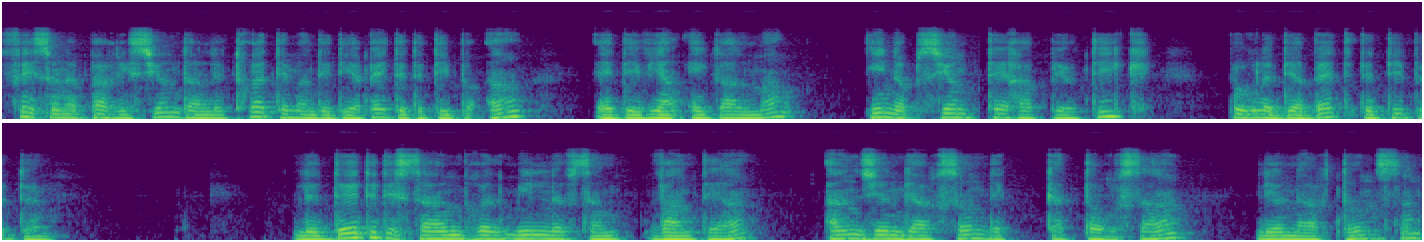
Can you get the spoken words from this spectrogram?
fait son apparition dans le traitement de diabète de type 1 et devient également une option thérapeutique pour le diabète de type 2. Le 2 décembre 1921, un jeune garçon de 14 ans, Leonard Thompson,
